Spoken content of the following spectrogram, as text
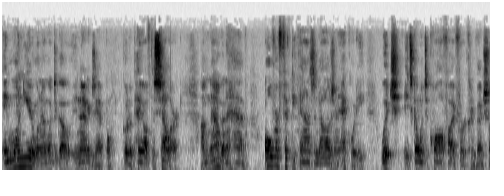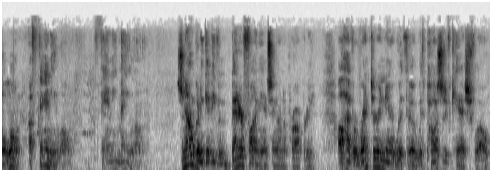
In one year when I went to go in that example, go to pay off the seller, I'm now going to have over $50,000 in equity which it's going to qualify for a conventional loan, a Fannie loan, Fannie Mae loan. So now I'm going to get even better financing on the property. I'll have a renter in there with uh, with positive cash flow.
